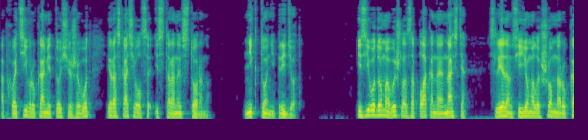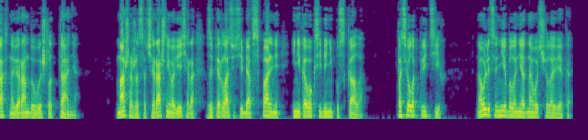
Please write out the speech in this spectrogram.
обхватив руками тощий живот и раскачивался из стороны в сторону. Никто не придет. Из его дома вышла заплаканная Настя, следом с ее малышом на руках на веранду вышла Таня. Маша же со вчерашнего вечера заперлась у себя в спальне и никого к себе не пускала. Поселок притих. На улице не было ни одного человека.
